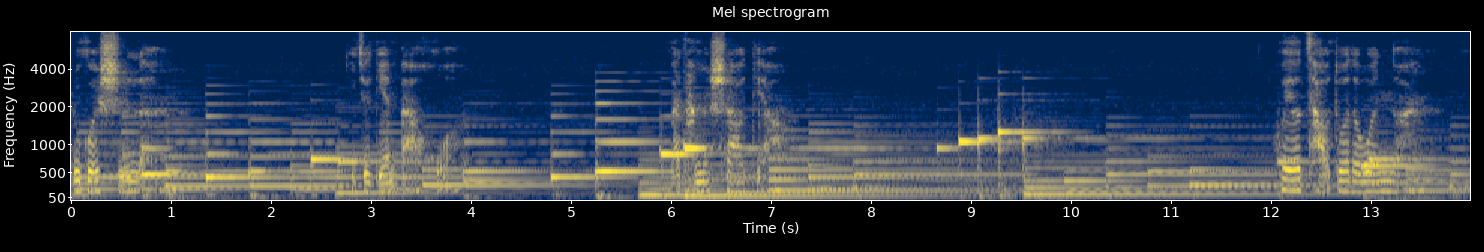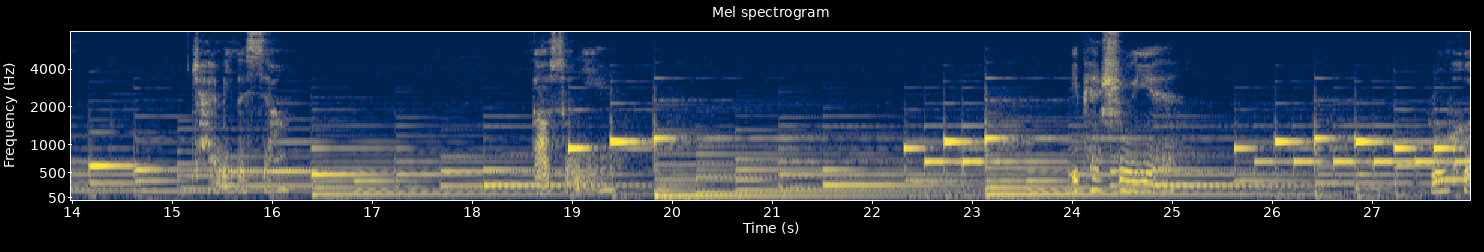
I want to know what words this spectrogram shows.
如果湿冷，你就点把火，把它们烧掉。会有草垛的温暖，柴米的香，告诉你，一片树叶如何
